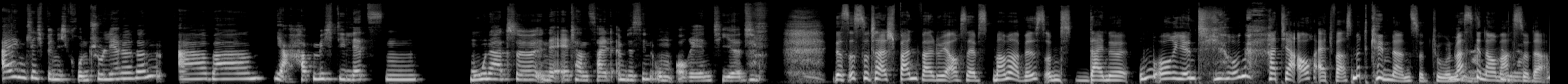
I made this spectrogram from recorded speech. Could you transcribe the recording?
eigentlich bin ich Grundschullehrerin, aber ja, habe mich die letzten Monate in der Elternzeit ein bisschen umorientiert. Das ist total spannend, weil du ja auch selbst Mama bist und deine Umorientierung hat ja auch etwas mit Kindern zu tun. Was ja, genau machst ja. du da?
